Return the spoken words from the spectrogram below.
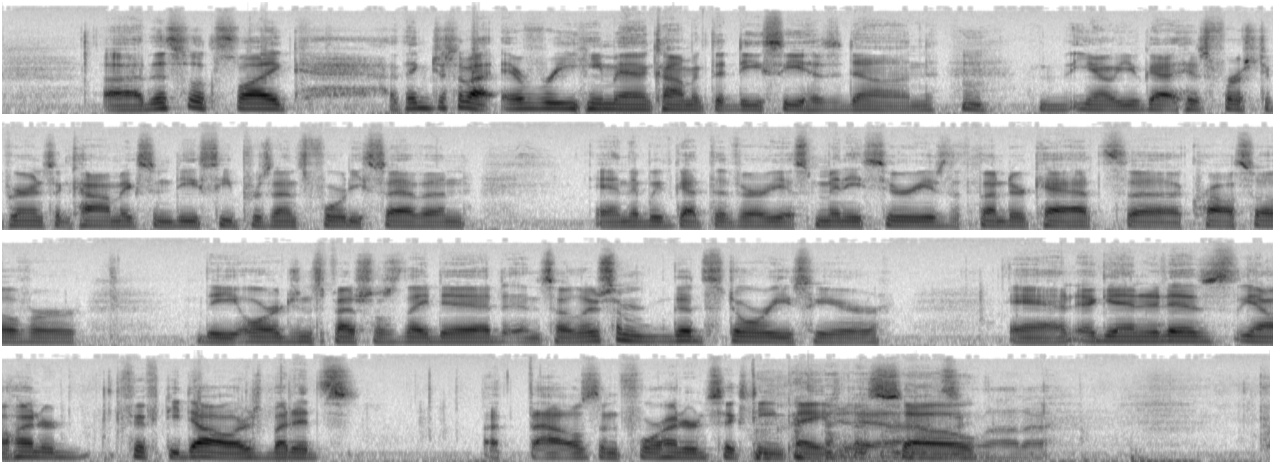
Uh, this looks like I think just about every He-Man comic that DC has done. You know, you've got his first appearance in comics in DC Presents 47, and then we've got the various miniseries, the Thundercats uh, crossover, the origin specials they did, and so there's some good stories here. And again, it is you know 150 dollars, but it's a thousand four hundred sixteen pages, Yeah, so that's a lot of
